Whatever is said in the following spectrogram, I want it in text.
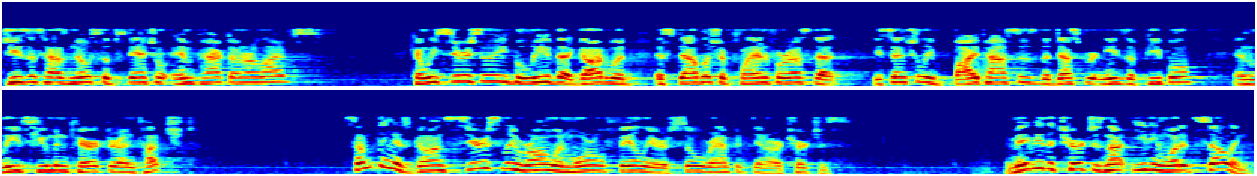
Jesus has no substantial impact on our lives? Can we seriously believe that God would establish a plan for us that essentially bypasses the desperate needs of people and leaves human character untouched? Something has gone seriously wrong when moral failure is so rampant in our churches. And maybe the church is not eating what it's selling.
